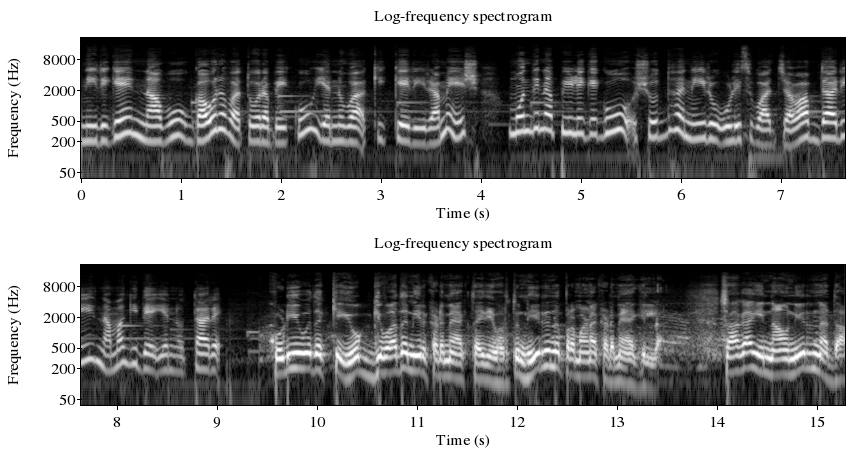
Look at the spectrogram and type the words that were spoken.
ನೀರಿಗೆ ನಾವು ಗೌರವ ತೋರಬೇಕು ಎನ್ನುವ ಕಿಕ್ಕೇರಿ ರಮೇಶ್, ಮುಂದಿನ ಪೀಳಿಗೆಗೂ ಶುದ್ಧ ನೀರು ಉಳಿಸುವ ಜವಾಬ್ದಾರಿ ನಮಗಿದೆ ಎನ್ನುತ್ತಾರೆ. ಕುಡಿಯುವುದಕ್ಕೆ ಯೋಗ್ಯವಾದ ನೀರು ಕಡಿಮೆ ಆಗ್ತಾ ಇದೆ ಹೊರತು ನೀರಿನ ಪ್ರಮಾಣ ಕಡಿಮೆ ಆಗಿಲ್ಲ. ಸೊ ಹಾಗಾಗಿ ನಾವು ನೀರನ್ನು ದಾ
